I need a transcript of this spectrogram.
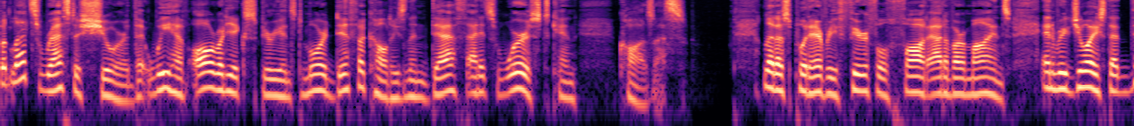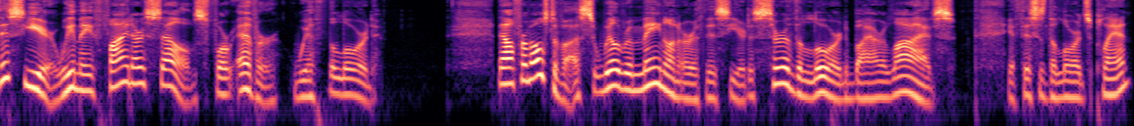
but let's rest assured that we have already experienced more difficulties than death at its worst can cause us. Let us put every fearful thought out of our minds and rejoice that this year we may find ourselves forever with the Lord. Now, for most of us, we'll remain on earth this year to serve the Lord by our lives. If this is the Lord's plan,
